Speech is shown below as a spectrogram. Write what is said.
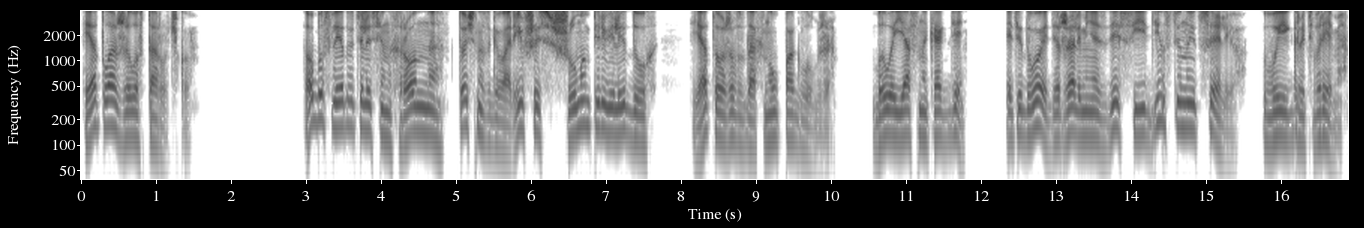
и отложил авторучку. Оба следователя синхронно, точно сговорившись, шумом перевели дух. Я тоже вздохнул поглубже. Было ясно как день. Эти двое держали меня здесь с единственной целью — выиграть время.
